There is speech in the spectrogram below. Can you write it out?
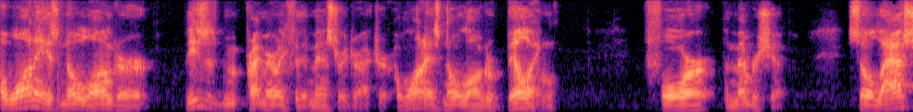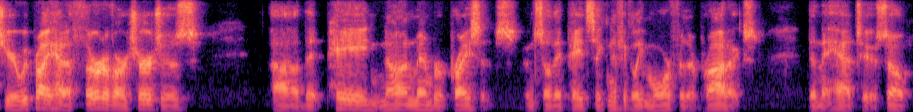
Awana is no longer, these is primarily for the administrative director. Awana is no longer billing for the membership. So last year, we probably had a third of our churches uh, that paid non-member prices, and so they paid significantly more for their products than they had to. So,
